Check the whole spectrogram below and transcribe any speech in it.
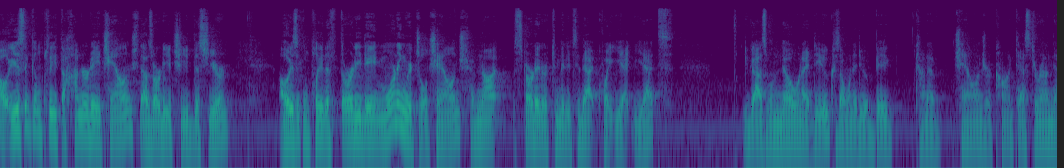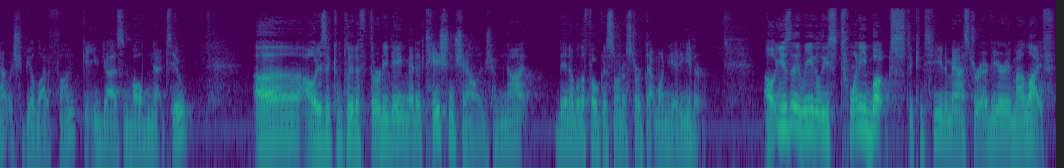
I'll easily complete the 100 day challenge that was already achieved this year. I'll complete a 30 day morning ritual challenge. Have not started or committed to that quite yet. Yet, you guys will know when I do because I want to do a big kind of challenge or contest around that, which should be a lot of fun. Get you guys involved in that too. Uh, I'll complete a 30 day meditation challenge. I've not been able to focus on or start that one yet either. I'll easily read at least 20 books to continue to master every area of my life.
